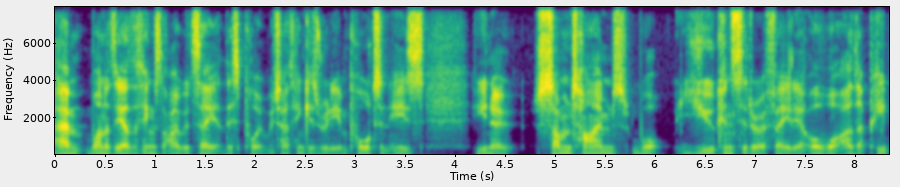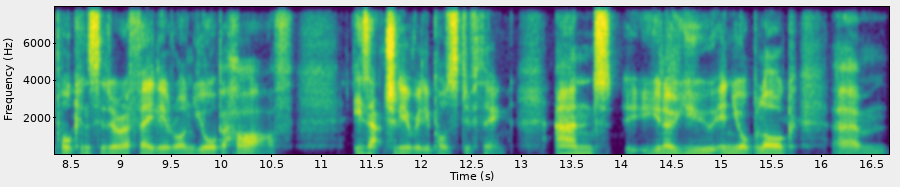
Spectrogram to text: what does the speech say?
um, one of the other things that I would say at this point, which I think is really important, is, you know, sometimes what you consider a failure or what other people consider a failure on your behalf is actually a really positive thing. And, you know, you in your blog, um,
